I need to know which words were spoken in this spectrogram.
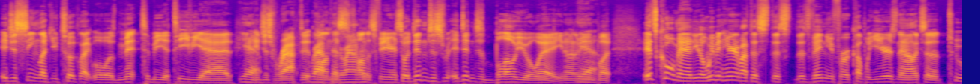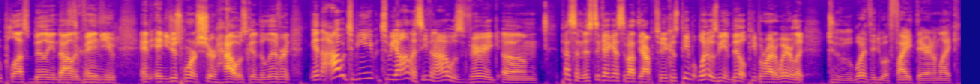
it just seemed like you took like what was meant to be a TV ad Yeah. and just wrapped it Wrapped on the it around on it. the Sphere. So it didn't just it didn't just blow you away. You know what I mean? But it's cool, man. You know, we've been hearing about this this this venue for a couple years now. Like I said, a two plus billion dollar venue, and and you just weren't sure how it was going to deliver. And I would, to be to be honest, even I was very um, pessimistic, I guess, about the opportunity because people when it was being built, people right away were like, "Dude, what if they do a fight there?" And I'm like.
